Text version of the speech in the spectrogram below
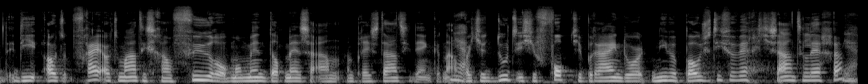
die auto vrij automatisch gaan vuren op het moment dat mensen aan een presentatie denken. Nou, ja. wat je doet is je fopt je brein door nieuwe positieve weggetjes aan te leggen. Ja.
